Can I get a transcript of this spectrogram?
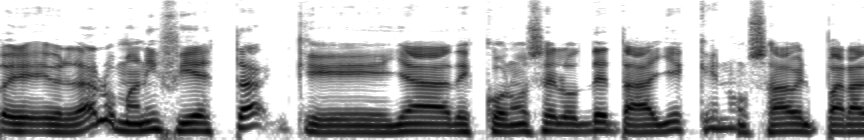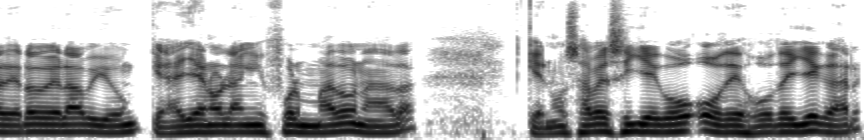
eh, ¿verdad? lo manifiesta, que ella desconoce los detalles, que no sabe el paradero del avión, que a ella no le han informado nada, que no sabe si llegó o dejó de llegar,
